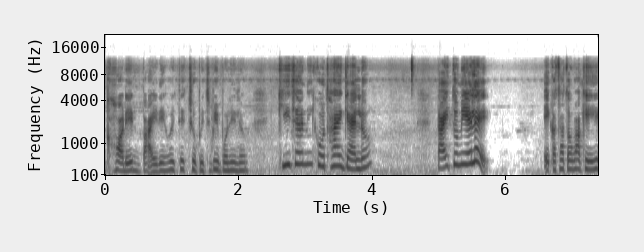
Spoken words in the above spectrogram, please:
ঘরের বাইরে হইতে চুপি চুপি বলিল, কি জানি কোথায় গেল? তাই তুমি এলে? একথা তোমাকে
